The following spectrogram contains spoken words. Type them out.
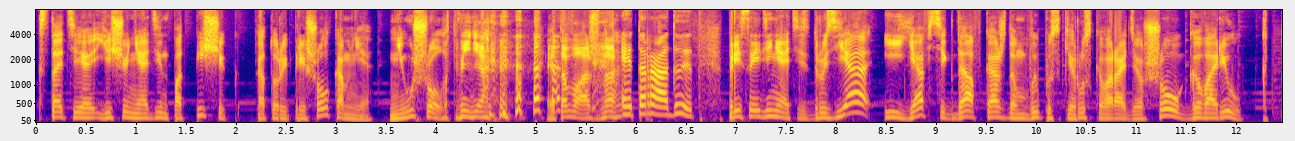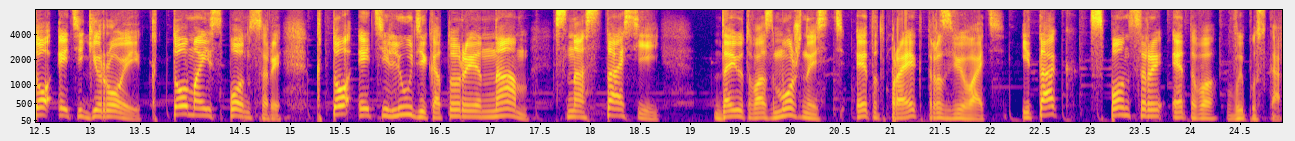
Кстати, еще ни один подписчик, который пришел ко мне, не ушел от меня. Это важно. Это радует. Присоединяйтесь, друзья, и я всегда в каждом выпуске русского радиошоу говорю, кто эти герои, кто мои спонсоры, кто эти люди, которые нам с Настасьей дают возможность этот проект развивать. Итак, спонсоры этого выпуска.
